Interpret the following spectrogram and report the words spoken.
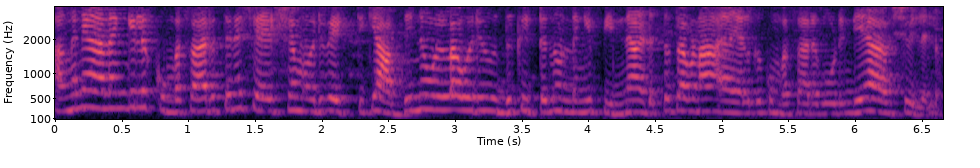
അങ്ങനെയാണെങ്കിൽ കുമ്പസാരത്തിന് ശേഷം ഒരു വ്യക്തിക്ക് അതിനുള്ള ഒരു ഇത് കിട്ടുന്നുണ്ടെങ്കിൽ പിന്നെ അടുത്ത തവണ അയാൾക്ക് കുമ്പസാര കൂടിന്റെ ആവശ്യമില്ലല്ലോ.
